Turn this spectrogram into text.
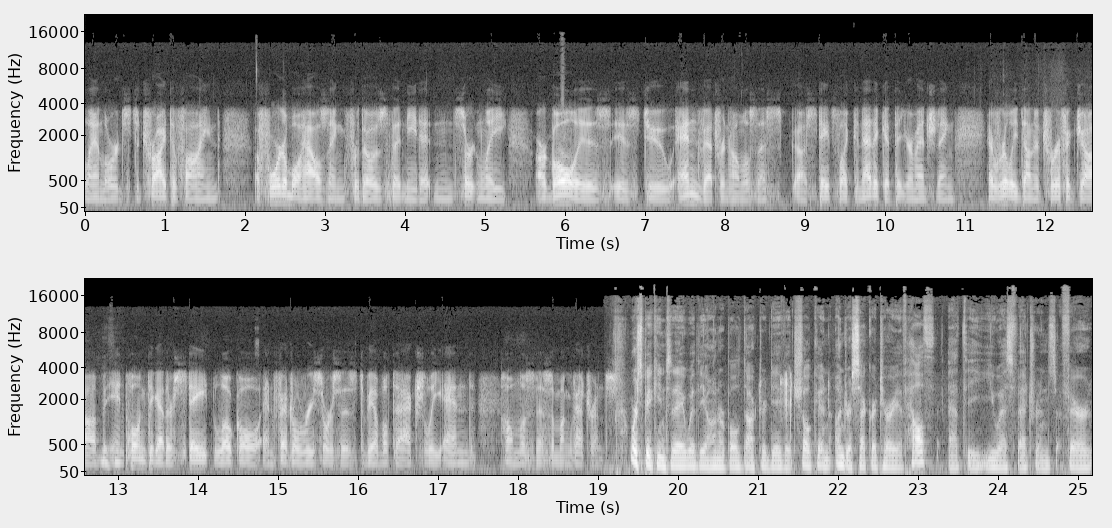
landlords to try to find affordable housing for those that need it. And certainly, our goal is is to end veteran homelessness. Uh, states like Connecticut that you're mentioning have really done a terrific job mm-hmm. in pulling together state, local, and federal resources to be able to actually end homelessness among veterans. We're speaking today with the Honorable Dr. David Shulkin, Undersecretary of Health at the U.S. Veterans Affairs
